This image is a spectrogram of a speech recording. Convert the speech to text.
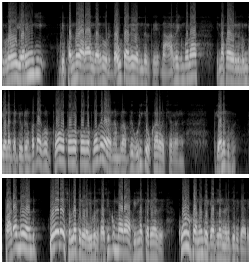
இவ்வளோ இறங்கி இப்படி பண்ணுவாராங்கிறது ஒரு டவுட்டாகவே இருந்திருக்கு. நான் ஆரம்பிக்கும் போலாம் என்னப்பா இவர்கள் லுங்கியெல்லாம் கட்டி விட்டுன்னு பார்த்தா அப்புறம் போக போக போக போக நம்மளை அப்படியே உருக்கி உட்கார வச்சிடுறாங்க. எனக்கு படமே வந்து பேரே சொல்ல தெரியல. இவர் சசிகுமாரா அப்படின்லாம் கிடையாது. கூழ் பண்ணுன்ற கேரக்டர்ல நடிச்சிருக்காரு.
